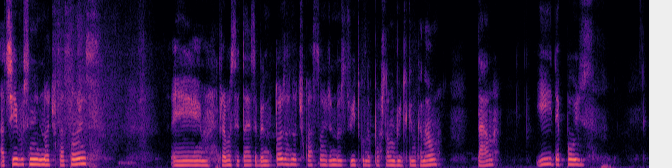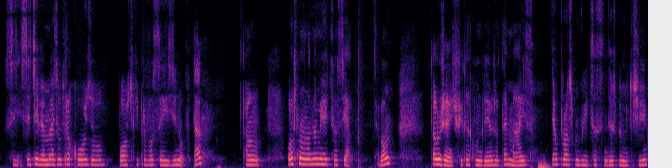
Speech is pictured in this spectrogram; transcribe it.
Ative o sininho de notificações. Para você estar tá recebendo todas as notificações dos meus vídeos quando eu postar um vídeo aqui no canal. Tá? E depois, se, se tiver mais outra coisa, eu posto aqui pra vocês de novo, tá? Então, ou não lá na minha rede social, tá bom? Então, gente, fica com Deus. Até mais. Até o próximo vídeo, se assim Deus permitir.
